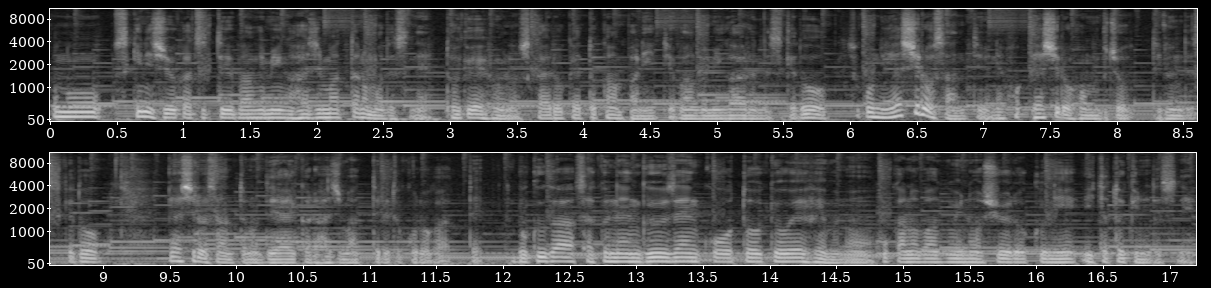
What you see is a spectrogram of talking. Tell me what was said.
この「好きに就活」っていう番組が始まったのもですね東京 FM のスカイロケットカンパニーっていう番組があるんですけどそこに八代さんっていうね八代本部長っているんですけど八代さんとの出会いから始まってるところがあって僕が昨年偶然こう東京 FM の他の番組の収録に行った時にですね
